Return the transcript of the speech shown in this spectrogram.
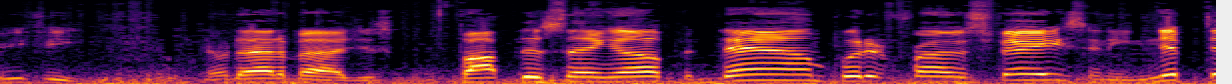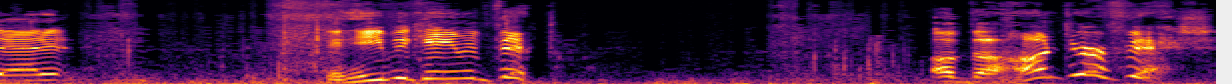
23 feet. No doubt about it. Just pop this thing up and down, put it in front of his face, and he nipped at it, and he became a victim. of the hunter fish.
